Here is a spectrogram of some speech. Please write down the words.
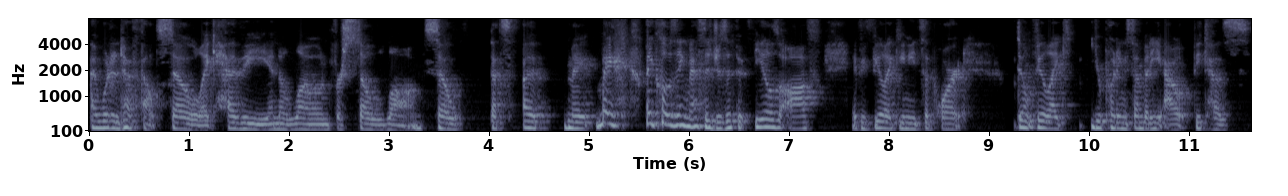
I wouldn't have felt so like heavy and alone for so long. So that's a, my my my closing message is if it feels off, if you feel like you need support, don't feel like you're putting somebody out because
